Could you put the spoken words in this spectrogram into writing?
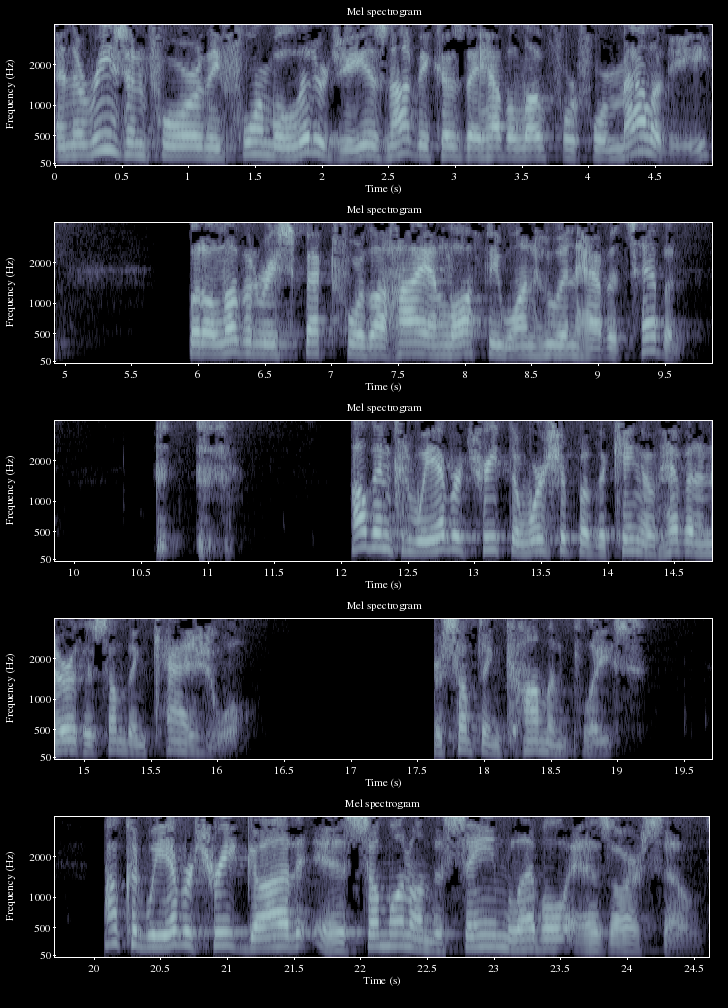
And the reason for the formal liturgy is not because they have a love for formality, but a love and respect for the high and lofty one who inhabits heaven. How then could we ever treat the worship of the King of heaven and earth as something casual or something commonplace? How could we ever treat God as someone on the same level as ourselves?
